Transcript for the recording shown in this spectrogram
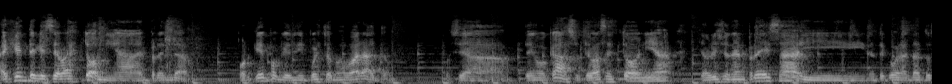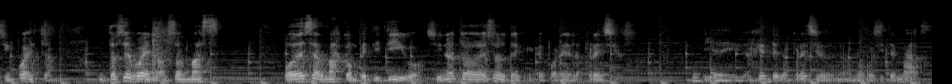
hay gente que se va a Estonia a emprender. ¿Por qué? Porque el impuesto es más barato. O sea, tengo casos, te vas a Estonia, te abrís una empresa y no te cobran tantos impuestos. Entonces, bueno, sos más, podés ser más competitivo. Si no, todo eso lo tenés que poner en los precios. Y la gente los precios no, no resisten más.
